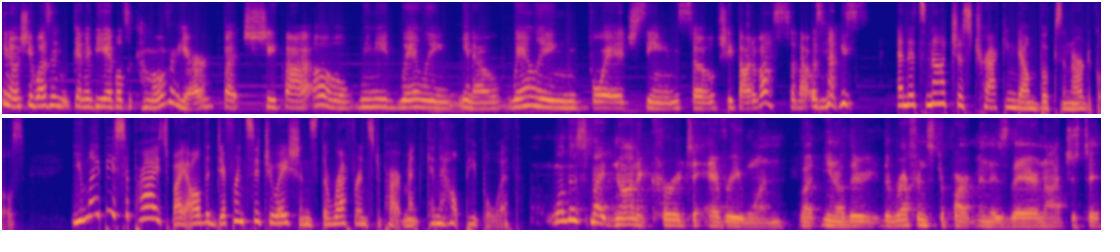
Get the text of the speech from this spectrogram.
you know, she wasn't going to be able to come over here, but she thought, oh, we need whaling, you know, whaling voyage scenes. So she thought of us. So that was nice. And it's not just tracking down books and articles. You might be surprised by all the different situations the reference department can help people with well, this might not occur to everyone, but you know, the the reference department is there not just to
